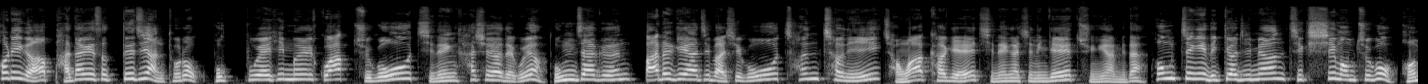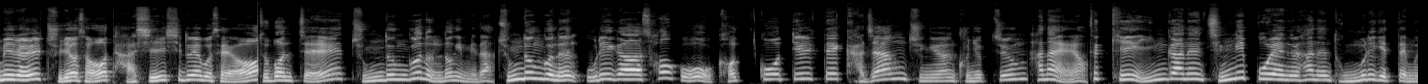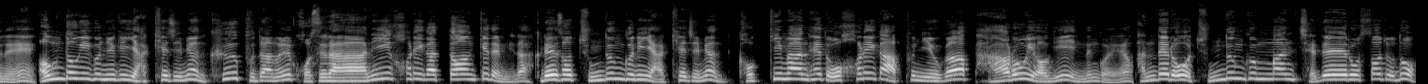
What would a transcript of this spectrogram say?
허리가 바닥에서 뜨지 않도록 복부에 힘을 꽉 주고 진행하셔야 되고요. 동작은 빠르게 하지 마시고 천천히 정확하게 진행하시는 게 중요합니다. 통증이 느껴지면 즉시 멈추고 범위를 줄여서 다시 시도해 보세요. 두 번째, 중둔근 운동입니다. 중둔근은 우리가 서고 걷고 뛸 때 가장 중요한 근육 중 하나예요. 특히 인간은 직립보행을 하는 동물이기 때문에 엉덩이 근육이 약해지면 그 부담을 고스란히 허리가 떠안게 됩니다. 그래서 중둔근이 약해지면 걷기만 해도 허리가 아픈 이유가 바로 여기에 있는 거예요. 반대로 중둔근만 제대로 써줘도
